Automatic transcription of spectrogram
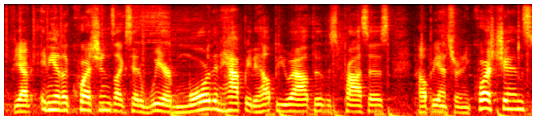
If you have any other questions, like I said, we are more than happy to help you out through this process, help you answer any questions,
